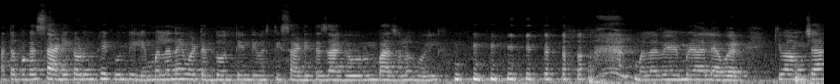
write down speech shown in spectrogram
आता बघा साडी काढून फेकून दिली. मला नाही वाटत दोन तीन दिवस ती साडी त्या जागेवरून बाजूला होईल. मला वेळ मिळाल्यावर. किंवा आमच्या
